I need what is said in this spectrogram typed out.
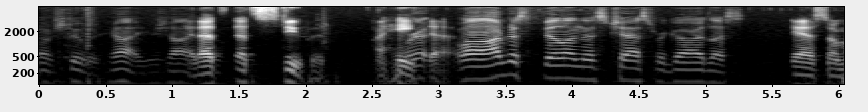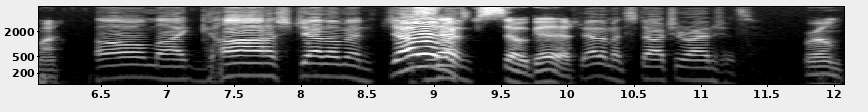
I'm stupid. Yeah, you're Yeah, that's that's stupid. I hate We're- that. Well, I'm just filling this chest regardless. Yeah, so am I. Oh my gosh, gentlemen, This is gentlemen, so good. gentlemen, start your engines. Room.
